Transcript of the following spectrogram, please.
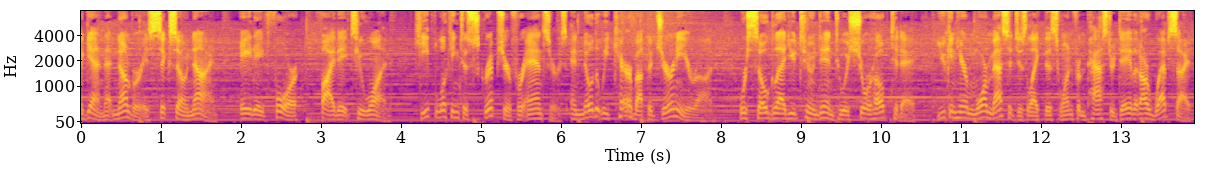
Again, that number is 609 884 5821. Keep looking to Scripture for answers and know that we care about the journey you're on. We're so glad you tuned in to A Sure Hope today. You can hear more messages like this one from Pastor Dave at our website.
